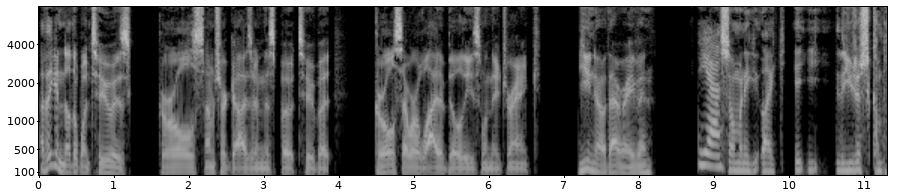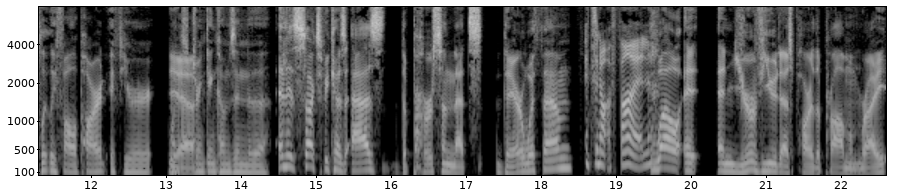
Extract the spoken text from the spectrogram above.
I think another one too is girls. I'm sure guys are in this boat too, but girls that were liabilities when they drank. You know that, Raven. Yeah. So many, like, it, you- you just completely fall apart if you're, once Yeah. drinking comes into the, And it sucks because as the person that's there with them, It's not fun. well, it, and you're viewed as part of the problem, right?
